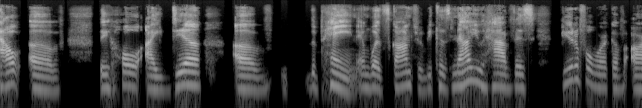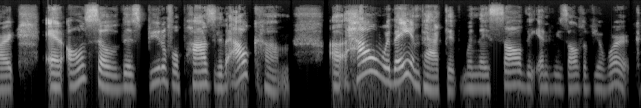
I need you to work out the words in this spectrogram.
out of the whole idea of the pain and what's gone through because now you have this beautiful work of art and also this beautiful positive outcome. Uh, how were they impacted when they saw the end result of your work?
